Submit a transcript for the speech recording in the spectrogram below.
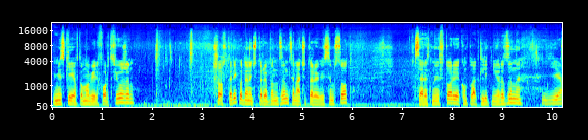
Міський автомобіль Ford Fusion. Шостий рік, 1,4 бензин, ціна 4800. Сервісна історія, комплект літньої резини є.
